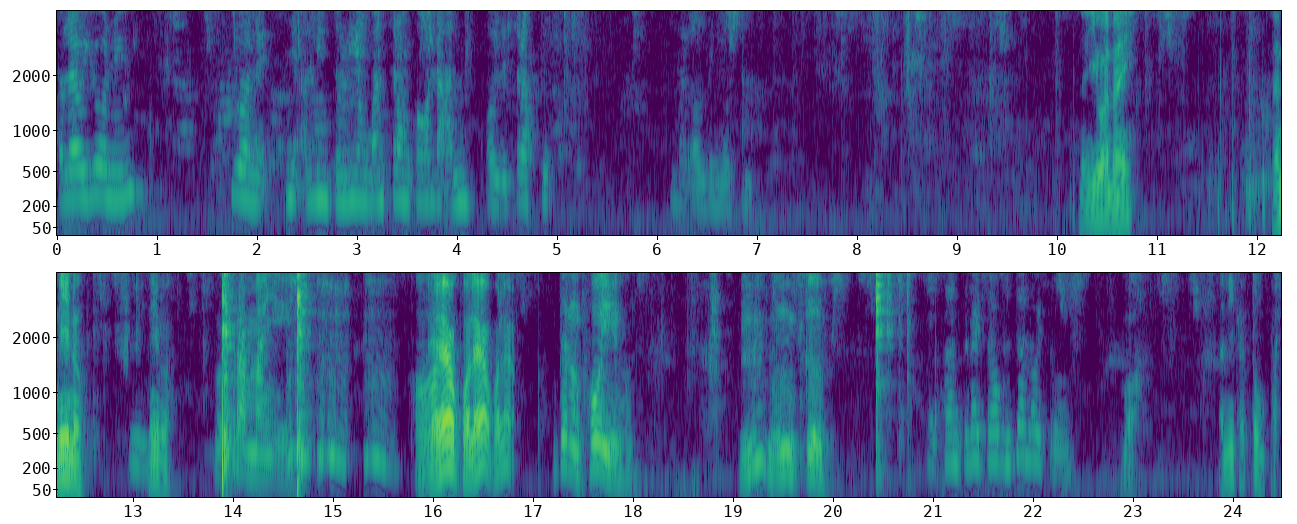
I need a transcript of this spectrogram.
Ta leo vô ní. Vô này, nhẹ linh tờ liêng bán trong có đạn, ôi cái srắc tự. Mày ôi cái nhục. ไหนอยู่อันไหนอันนี้เนาะ Ừ. นี่ป่ะมันทำไมเองพอแล้วพอแล้วพอแล้วจะต้องพ่อยอืมนึกเกิด Cái con cái đây tô, cái chân ôi tổ. บอกอันนี้ข้าวต้มผัด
